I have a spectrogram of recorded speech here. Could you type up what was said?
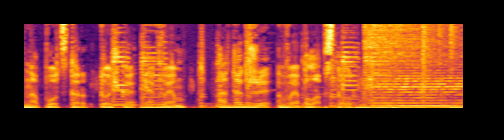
на podster.fm, а также в Apple App Store.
